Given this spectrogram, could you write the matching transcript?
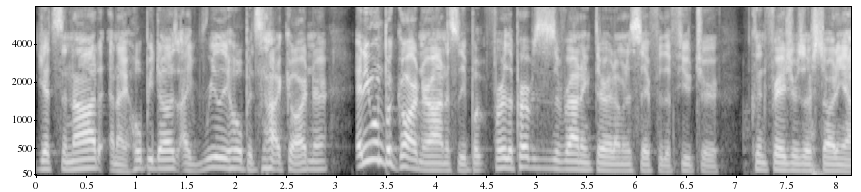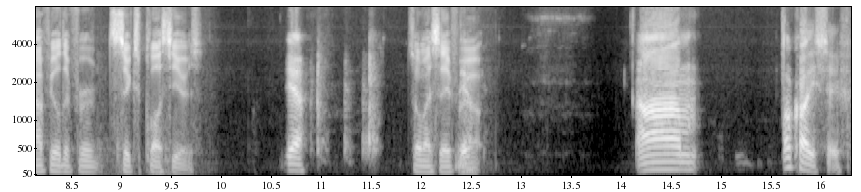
gets the nod, and I hope he does. I really hope it's not Gardner. Anyone but Gardner, honestly. But for the purposes of rounding third, I'm going to say for the future, Clint Frazier is our starting outfielder for six plus years. Yeah. So am I safe Yeah. out? Um, I'll call you safe.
